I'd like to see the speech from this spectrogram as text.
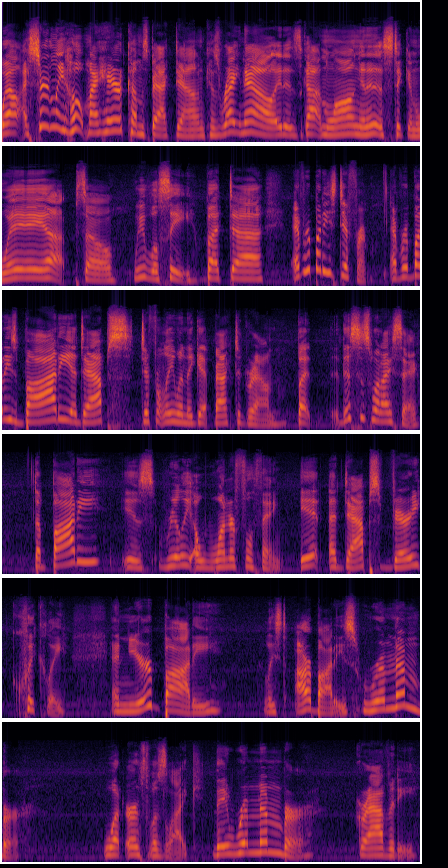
Well, I certainly hope my hair comes back down because right now it has gotten long and it is sticking way up. So we will see. But uh, everybody's different. Everybody's body adapts differently when they get back to ground. But this is what I say the body is really a wonderful thing, it adapts very quickly. And your body, at least our bodies, remember what Earth was like. They remember gravity.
